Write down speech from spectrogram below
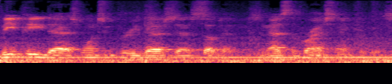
BP-123-subheadings, and that's the branch name for this.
